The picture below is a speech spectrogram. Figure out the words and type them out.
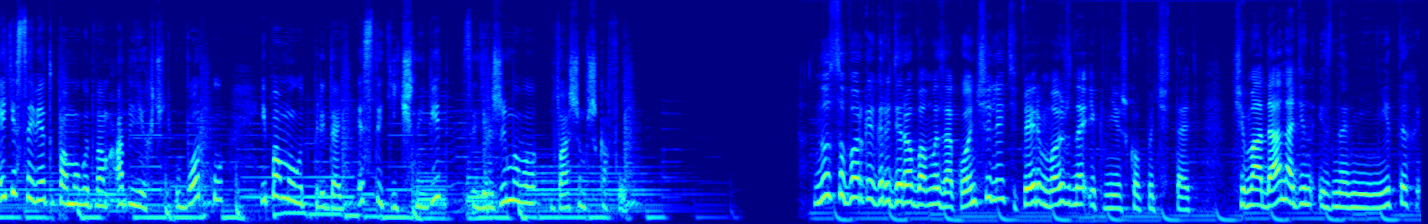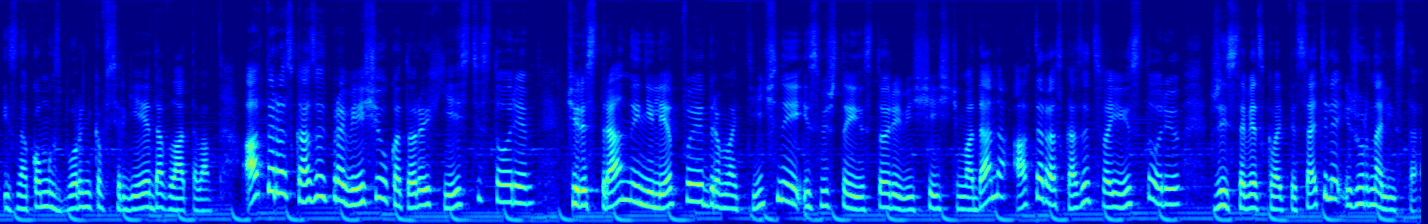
Эти советы помогут вам облегчить уборку и помогут придать эстетичный вид содержимого в вашем шкафу. Ну, с уборкой гардероба мы закончили, теперь можно и книжку почитать. «Чемодан» – один из знаменитых и знакомых сборников Сергея Довлатова. Автор рассказывает про вещи, у которых есть история. Через странные, нелепые, драматичные и смешные истории вещей из чемодана автор рассказывает свою историю – жизнь советского писателя и журналиста.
